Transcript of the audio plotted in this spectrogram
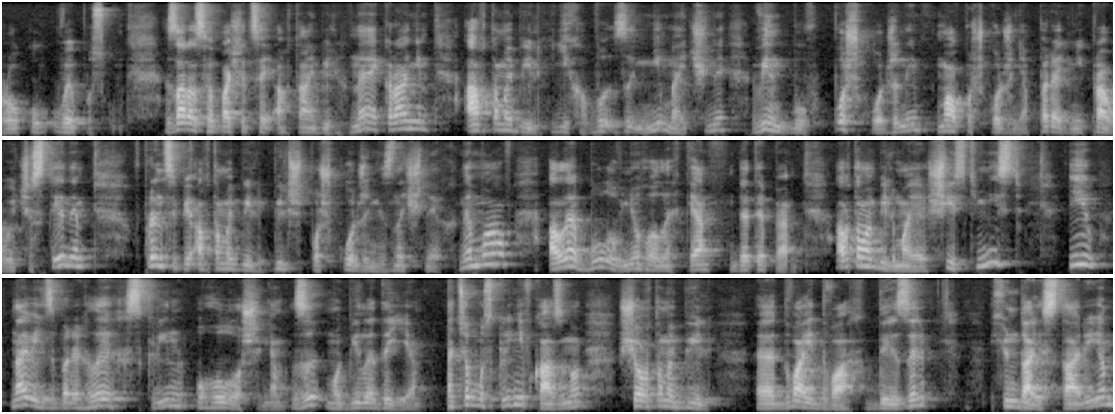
року випуску. Зараз ви бачите цей автомобіль на екрані. Автомобіль їхав з Німеччини. Він був пошкоджений, мав пошкодження передньої правої частини. В принципі, автомобіль більш пошкоджень значних не мав, але було в нього легке ДТП. Автомобіль має 6 місць. І навіть зберегли скрін оголошенням з мобіле DE. На цьому скріні вказано, що автомобіль 2.2 дизель Hyundai Staria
